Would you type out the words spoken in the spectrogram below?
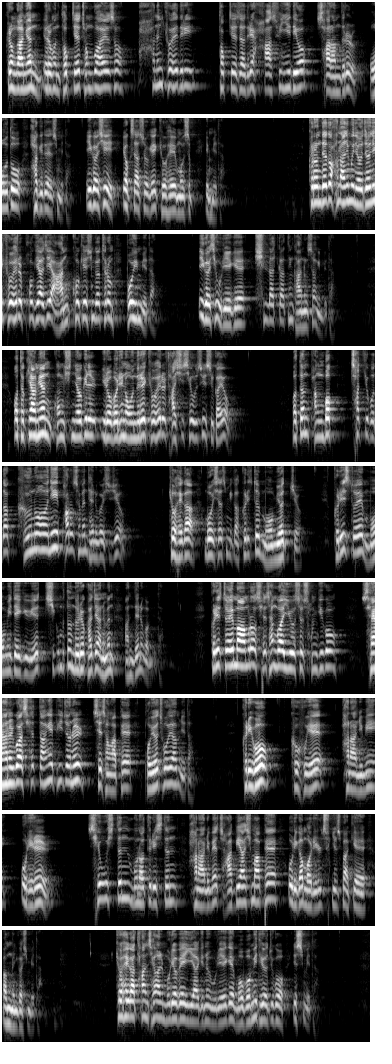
그런가 하면 여러분 독재 정부하에서 많은 교회들이 독재자들의 하수인이 되어 사람들을 오도하기도 했습니다. 이것이 역사 속의 교회의 모습입니다. 그런데도 하나님은 여전히 교회를 포기하지 않고 계신 것처럼 보입니다. 이것이 우리에게 신라 같은 가능성입니다. 어떻게 하면 공신력을 잃어버린 오늘의 교회를 다시 세울 수 있을까요? 어떤 방법 찾기보다 근원이 바로 서면 되는 것이지요. 교회가 무엇이었습니까? 그리스도의 몸이었죠. 그리스도의 몸이 되기 위해 지금부터 노력하지 않으면 안 되는 겁니다. 그리스도의 마음으로 세상과 이웃을 섬기고 새 하늘과 새 땅의 비전을 세상 앞에 보여줘야 합니다. 그리고 그 후에 하나님이 우리를 세우시든 무너뜨리시든 하나님의 자비하심 앞에 우리가 머리를 숙일 수밖에 없는 것입니다. 교회가 탄생할 무렵의 이야기는 우리에게 모범이 되어주고 있습니다.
